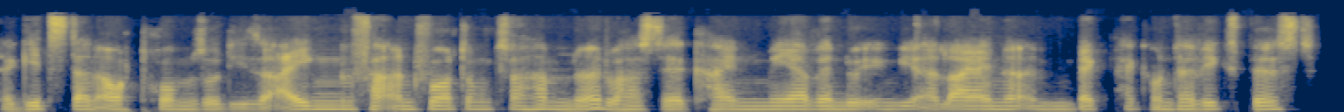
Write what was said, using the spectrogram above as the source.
da geht's dann auch drum, so diese Eigenverantwortung zu haben. Ne? Du hast ja keinen mehr, wenn du irgendwie alleine im Backpack unterwegs bist,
